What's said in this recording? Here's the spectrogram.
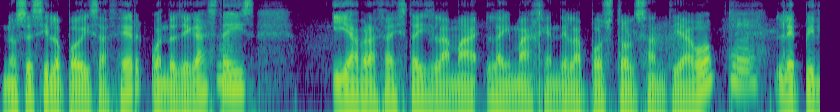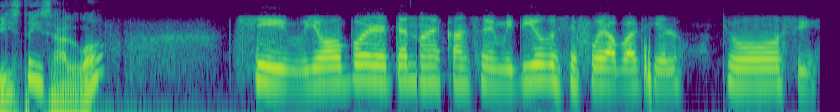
no sé si lo podéis hacer, cuando llegasteis y abrazasteis la, la imagen del apóstol Santiago, Sí. ¿le pedisteis algo? Sí, yo por el eterno descanso de mi tío que se fuera para el cielo. Yo sí.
